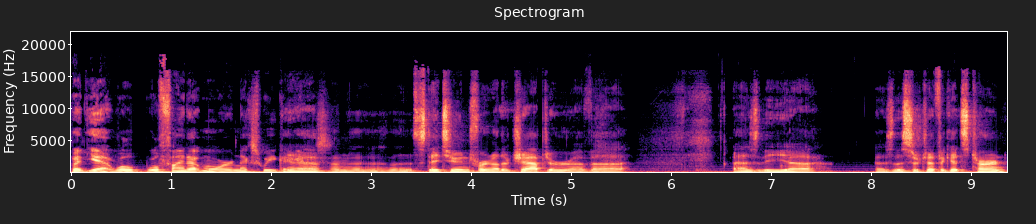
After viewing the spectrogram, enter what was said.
but yeah, we'll we'll find out more next week. I yeah. guess. um, uh, stay tuned for another chapter of uh, as the uh, as the certificates turn,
